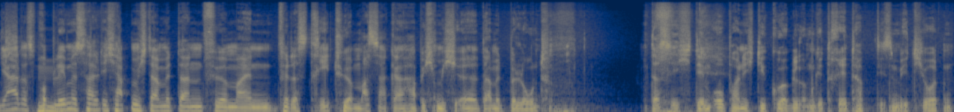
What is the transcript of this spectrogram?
Ja, das Problem hm. ist halt, ich habe mich damit dann für mein, für das Drehtürmassaker habe ich mich äh, damit belohnt dass ich dem Opa nicht die Gurgel umgedreht habe, diesem Idioten.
